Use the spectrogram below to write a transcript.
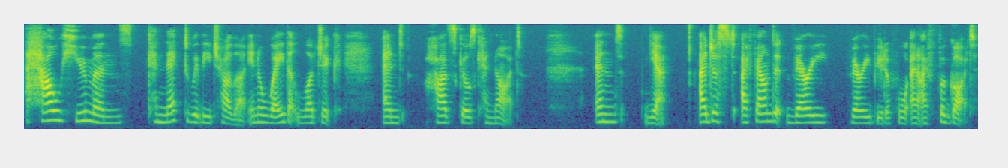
how humans connect with each other in a way that logic and hard skills cannot. And yeah, I just, I found it very, very beautiful and I forgot.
